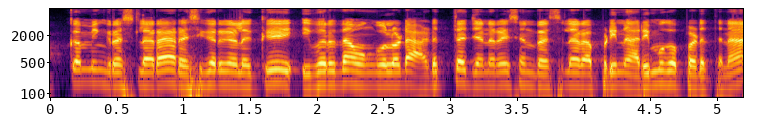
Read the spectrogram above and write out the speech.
அப்கமிங் ரெஸ்லரை ரசிகர்களுக்கு இவர் தான் உங்களோட அடுத்த ஜெனரேஷன் ரெஸ்லர் அப்படின்னு அறிமுகப்படுத்தின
